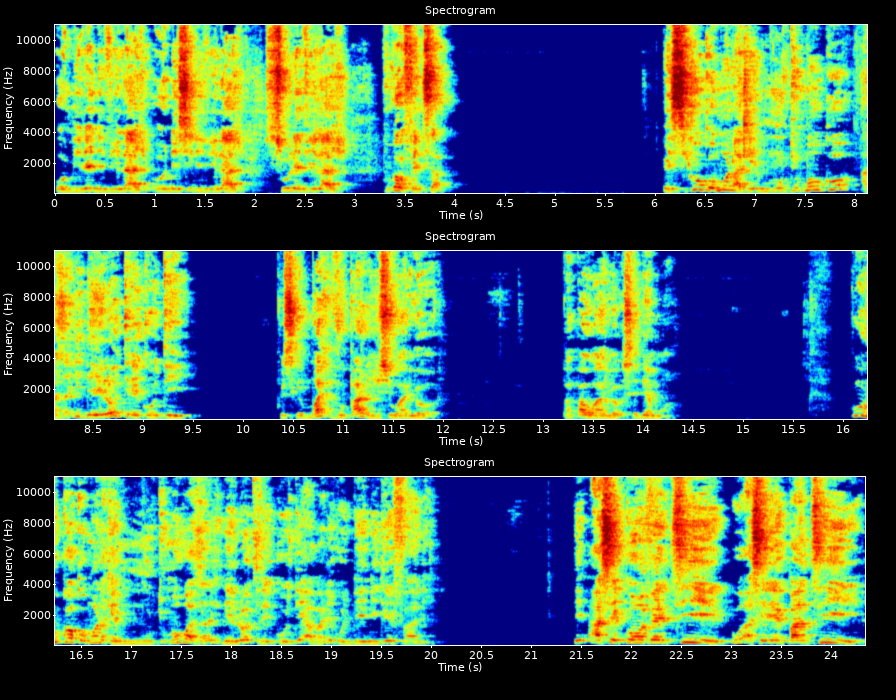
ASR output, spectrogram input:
au milieu du village au-dessus du village sous le village pourquoi vous faites ça esika okomona ke motu moko azalaki de l'autre côté Puisque moi qui vous parle, je suis warrior. Papa warrior, c'est bien moi. Pourquoi comment que Moutoumoko Azali de l'autre côté avant de dénigrer Fali Et à se convertir ou à se repentir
